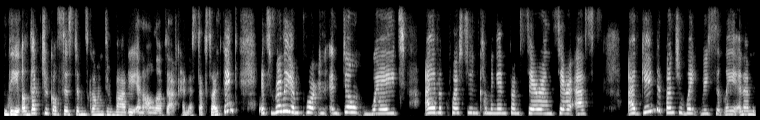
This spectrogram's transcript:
the electrical systems going through body and all of that kind of stuff. So I think it's really important and don't wait. I have a question coming in from Sarah and Sarah asks, I've gained a bunch of weight recently and I'm,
